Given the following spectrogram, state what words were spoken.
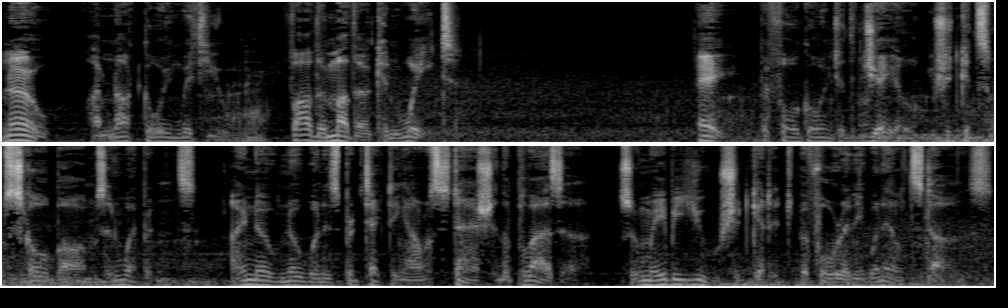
No, I'm not going with you. Father Mother can wait. Hey, before going to the jail, you should get some skull bombs and weapons. I know no one is protecting our stash in the plaza, so maybe you should get it before anyone else does.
